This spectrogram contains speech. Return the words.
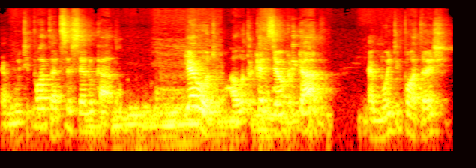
é muito importante você ser educado. E a outra? A outra quer dizer obrigado. É muito importante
